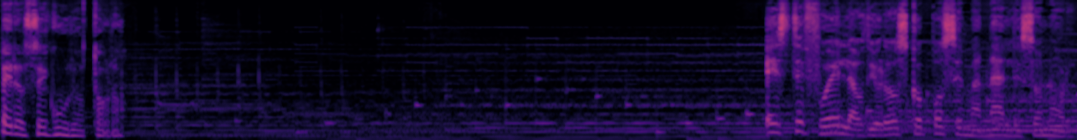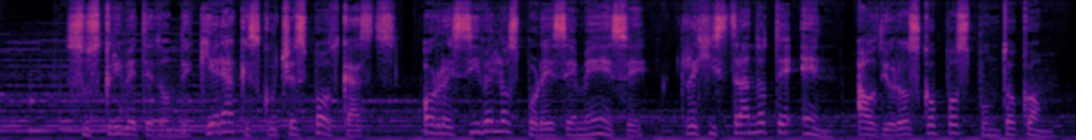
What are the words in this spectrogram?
pero seguro, toro. Este fue el Audioróscopo semanal de Sonoro. Suscríbete donde quiera que escuches podcasts o recíbelos por SMS registrándote en audioróscopos.com.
